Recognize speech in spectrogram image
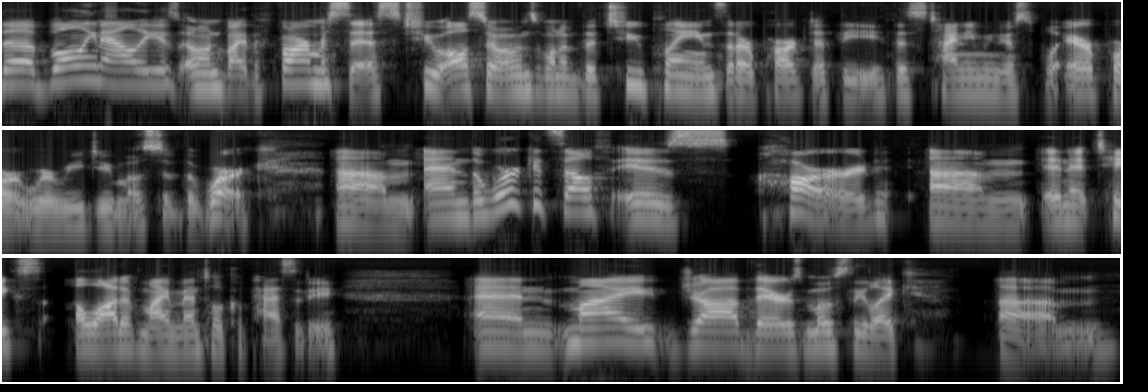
The bowling alley is owned by the pharmacist, who also owns one of the two planes that are parked at the this tiny municipal airport where we do most of the work. Um, and the work itself is hard, um, and it takes a lot of my mental capacity. And my job there is mostly like um,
